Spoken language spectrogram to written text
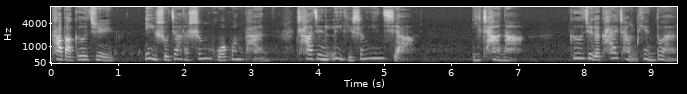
他把歌剧《艺术家的生活》光盘插进立体声音响，一刹那，歌剧的开场片段，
